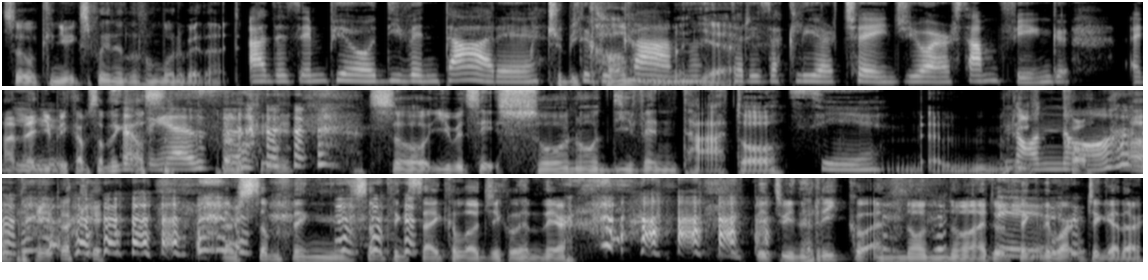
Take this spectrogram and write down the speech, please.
So, can you explain a little more about that? Ad esempio, diventare, To become, yeah. There is a clear change. You are something. And, And then you become something, something else. else. okay. So, you would say sono diventato. Sì. um, No, no. Ah, right, okay. There's something something psychological in there between rico and nonno. I don't Sì. think they work together.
